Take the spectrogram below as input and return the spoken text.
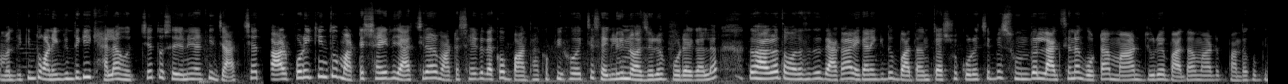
আমাদের কিন্তু অনেক দিন থেকেই খেলা হচ্ছে, তো সেই জন্যই আর কি যাচ্ছে। তারপরে কিন্তু মাঠের সাইডে যাচ্ছিল, আর মাঠের সাইডে দেখো বাঁধাকপি হয়েছে সেগুলি নজরে পড়ে গেল। তো ভাবলো তোমাদের সাথে দেখা, আর এখানে কিন্তু বাদাম চাষও করেছে, বেশ সুন্দর লাগছে না? গোটা মাঠ জুড়ে বাদাম আর বাঁধাকপি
